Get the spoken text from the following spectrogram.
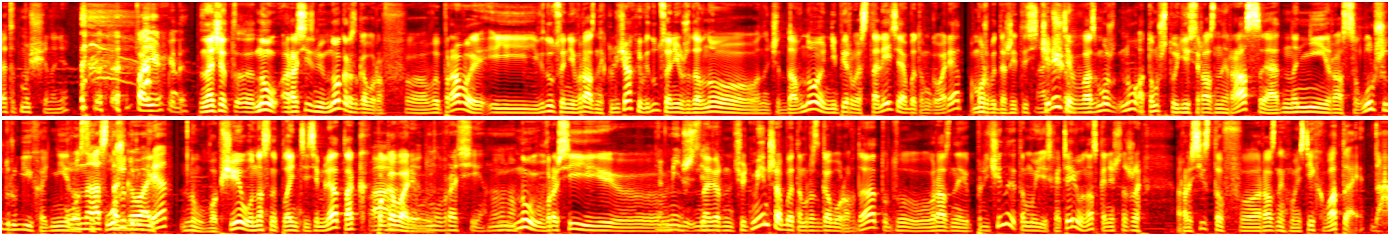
Этот мужчина, не? Поехали. Значит, э, ну, о расизме много разговоров, э, вы правы, и ведутся они в разных ключах, и ведутся они уже давно, значит, давно, не первое столетие об этом говорят, а может быть даже и тысячелетия, чём? возможно, ну, о том, что есть разные расы, одни расы лучше других, одни У расы нас хуже так других. говорят? Ну, вообще, у нас на планете Земля так А, поговаривают. Думал, в России. Ну, Ну, ну. в России, э, В наверное, чуть меньше об этом разговоров, да, тут разные причины этому есть, хотя и у нас, конечно же, расистов разных мастей хватает. Да.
